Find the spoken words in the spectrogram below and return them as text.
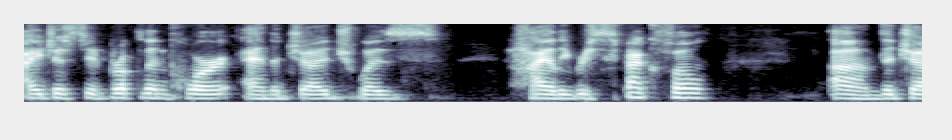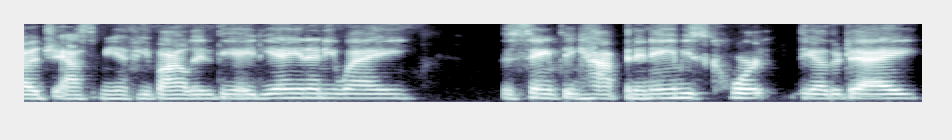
I just did Brooklyn court and the judge was highly respectful. Um, the judge asked me if he violated the ADA in any way. The same thing happened in Amy's court the other day.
